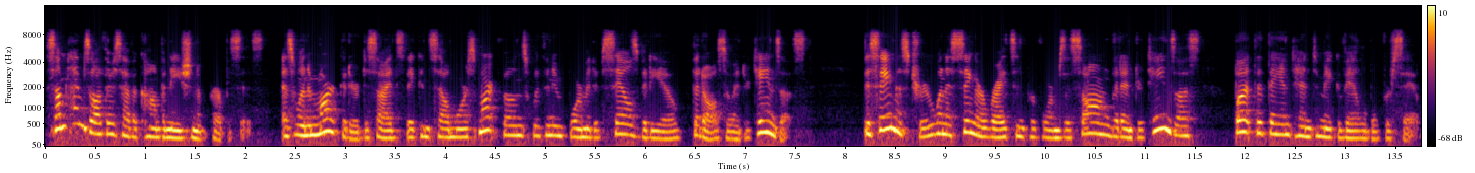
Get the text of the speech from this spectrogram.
Sometimes authors have a combination of purposes, as when a marketer decides they can sell more smartphones with an informative sales video that also entertains us. The same is true when a singer writes and performs a song that entertains us, but that they intend to make available for sale.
